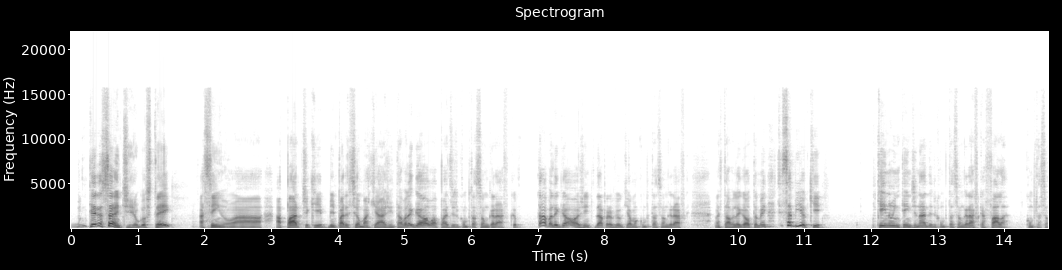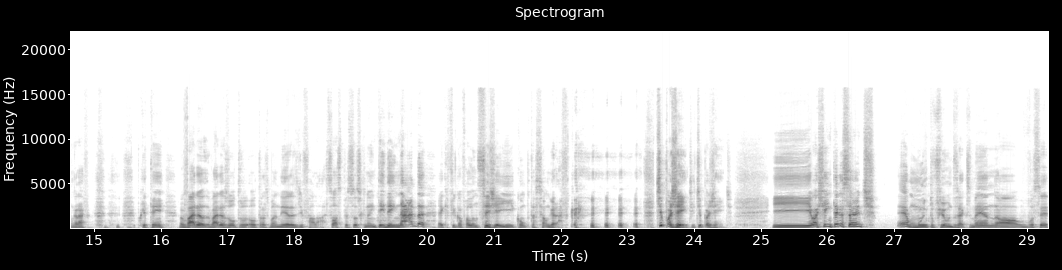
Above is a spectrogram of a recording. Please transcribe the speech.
interessante, eu gostei. Assim, a, a parte que me pareceu maquiagem estava legal, a parte de computação gráfica estava legal, a gente dá para ver o que é uma computação gráfica, mas estava legal também. Você sabia que quem não entende nada de computação gráfica fala computação gráfica? Porque tem várias, várias outro, outras maneiras de falar. Só as pessoas que não entendem nada é que ficam falando CGI computação gráfica. tipo a gente, tipo a gente. E eu achei interessante. É muito filme dos X-Men, você,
